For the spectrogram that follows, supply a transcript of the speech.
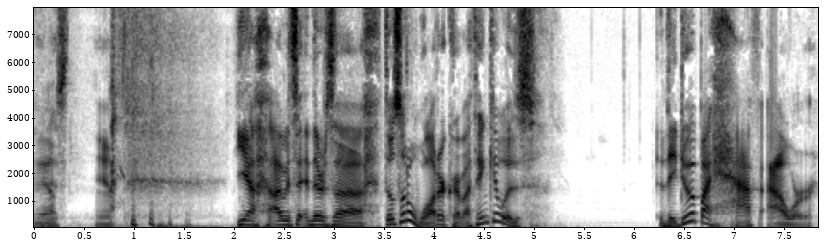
Yeah. just- yeah. yeah, I would say there's uh those little water crab. I think it was they do it by half hour.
